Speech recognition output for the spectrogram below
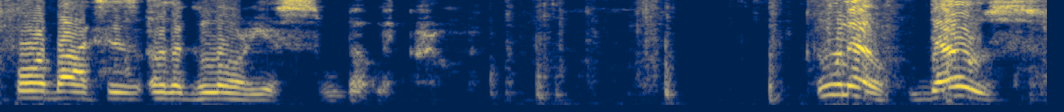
Four boxes of the glorious Bowman Chrome. Uno, dos,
